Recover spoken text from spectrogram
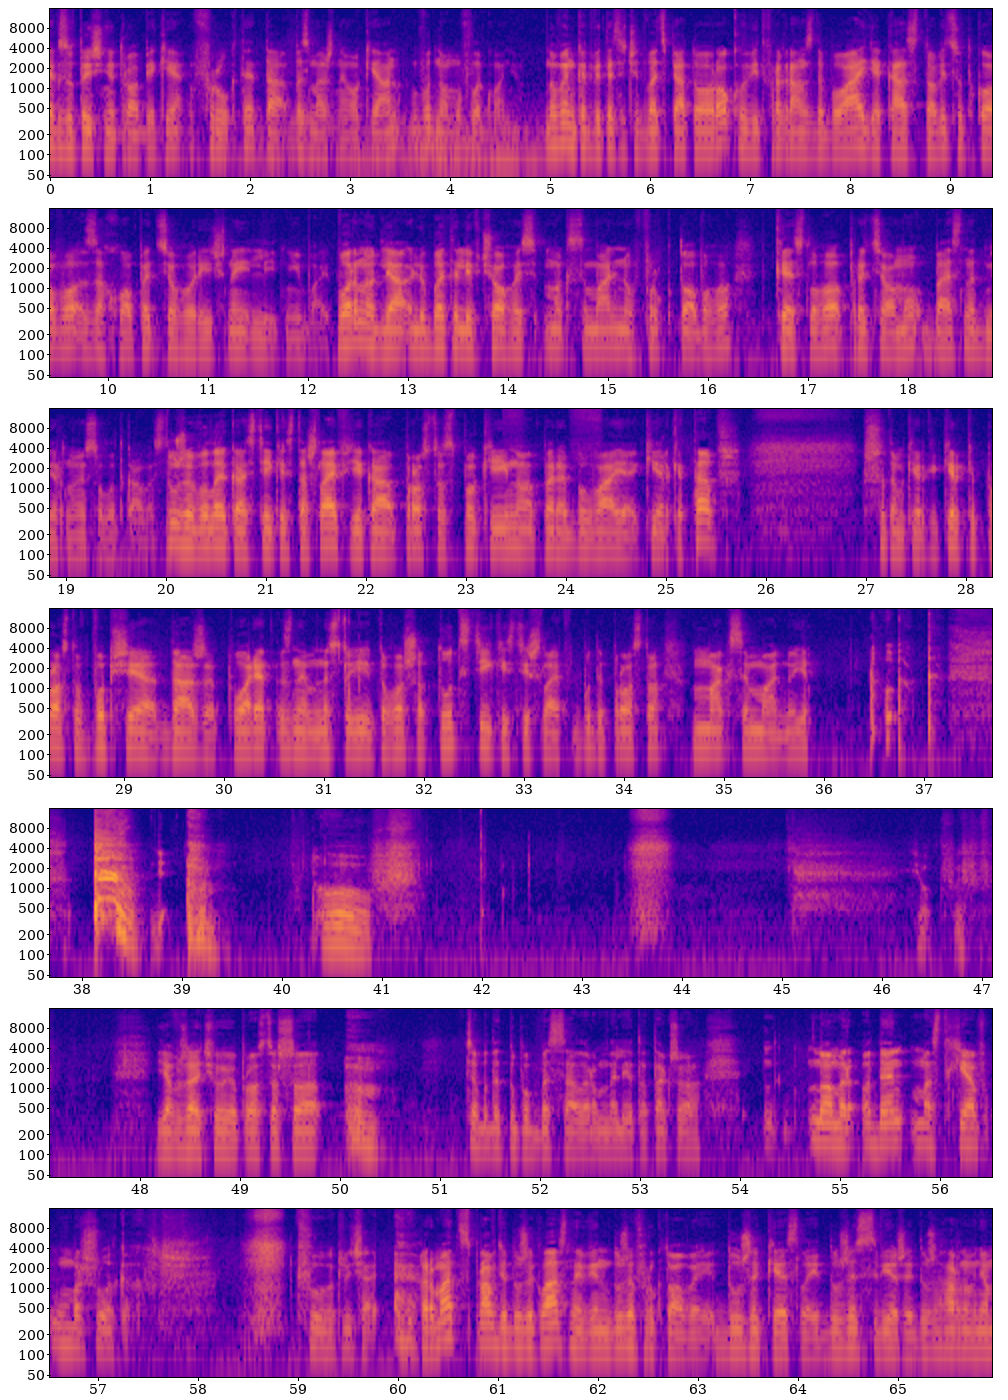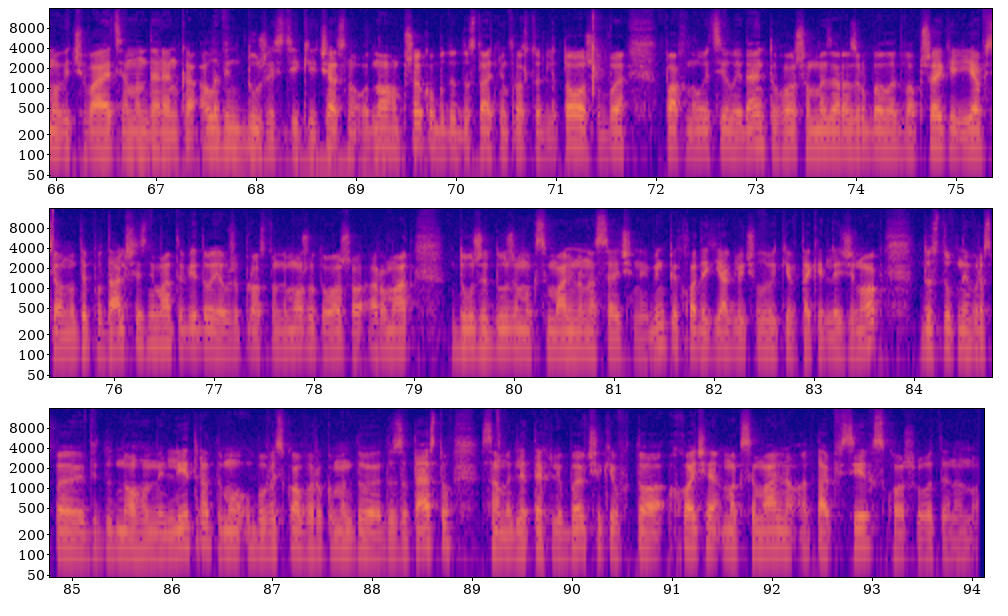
Екзотичні тропіки, фрукти та безмежний океан в одному флаконі. Новинка 2025 року від Fragrance de Bois, яка 100% захопить цьогорічний літній вайб. Створено для любителів чогось максимально фруктового. Кислого при цьому без надмірної солодкавості. Дуже велика стійкість та шлейф, яка просто спокійно перебуває кірки. Та що там кірки? Кірки просто вообще даже поряд з ним не стоїть, того що тут стійкість і шлейф буде просто максимально. Я... Твою. Я вже чую просто, що це буде тупо бестселером на літо. Так що номер один must have у маршрутках. Фу, виключай. Аромат справді дуже класний, він дуже фруктовий, дуже кислий, дуже свіжий, дуже гарно в ньому відчувається мандаринка, але він дуже стійкий. Чесно, одного пшику буде достатньо просто для того, щоб ви пахнули цілий день. Того, що ми зараз зробили два пшики, і я все. Ну, типу, далі знімати відео я вже просто не можу, того що аромат дуже-дуже максимально насичений. Він підходить як для чоловіків, так і для жінок. Доступний в розпиві від 1 мл, тому обов'язково рекомендую до затесту саме для тих любивчиків, хто хоче максимально отак всіх скошувати на ноль.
